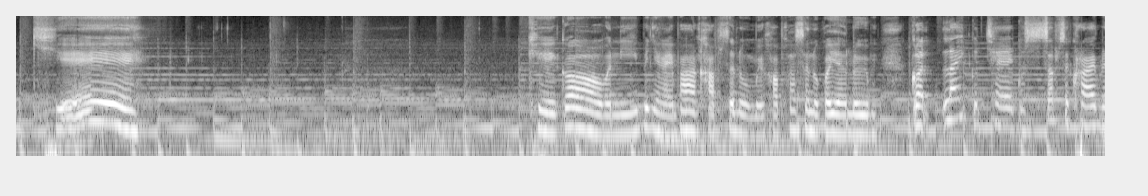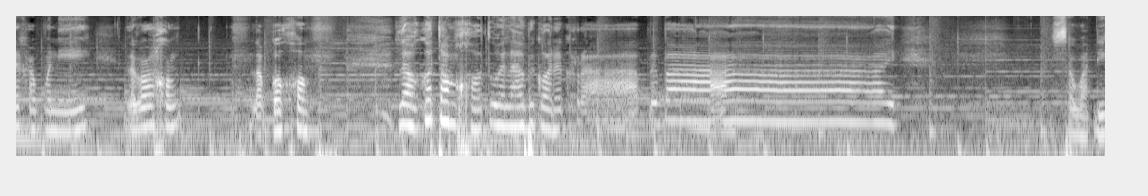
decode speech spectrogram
โอเค ก็วันนี้เป็นยังไงบ้างครับ สนุกไหมครับ ถ้าสนุกก็อย่าลืม กดไลค์ กดแชร์ กด subscribe นะครับ วันนี้ แล้วก็ของแล้วก็ของ เราก็ต้องขอตัวลาไปก่อนนะครับ บ๊ายบาย สวัสดี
